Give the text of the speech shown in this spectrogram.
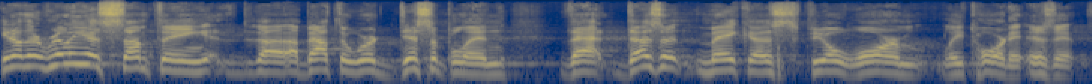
You know, there really is something uh, about the word discipline that doesn't make us feel warmly toward it, is it?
